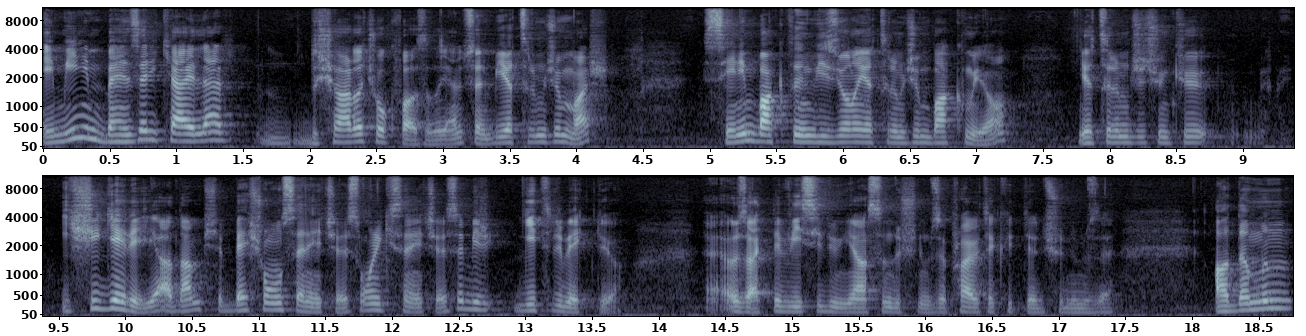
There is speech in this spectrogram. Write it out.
Eminim benzer hikayeler dışarıda çok fazladır. Yani düşünsene bir yatırımcım var. Senin baktığın vizyona yatırımcın bakmıyor. Yatırımcı çünkü işi gereği adam işte 5-10 sene içerisinde, 12 sene içerisinde bir getiri bekliyor. Ee, özellikle VC dünyasını düşündüğümüzde, private equity'leri düşündüğümüzde. Adamın e,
